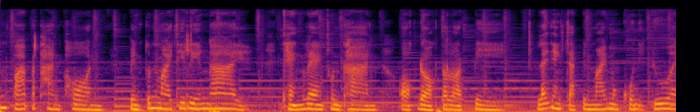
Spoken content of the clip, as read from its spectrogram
ต้นฟ้าประทานพร เป็นต้นไม้ที่เลี้ยงง่าย แข็งแรงทนทาน ออกดอกตลอดปี และยังจัดเป็นไม้มงคลอีกด้วย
